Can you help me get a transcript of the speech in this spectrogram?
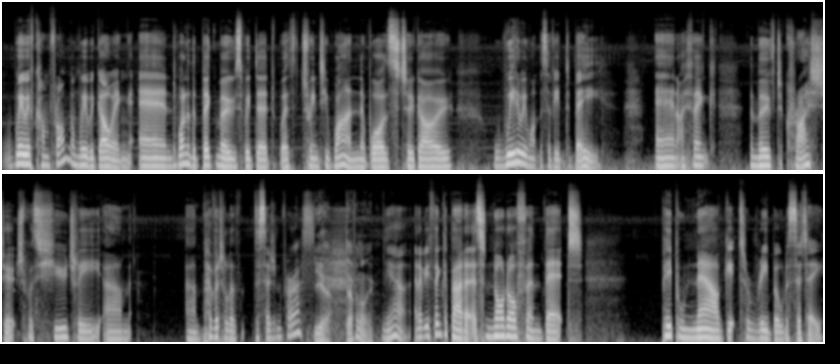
where we've come from and where we're going. And one of the big moves we did with 21 was to go, where do we want this event to be? And I think the move to Christchurch was hugely um, um, pivotal of decision for us. Yeah, definitely. Yeah, and if you think about it, it's not often that people now get to rebuild a city.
